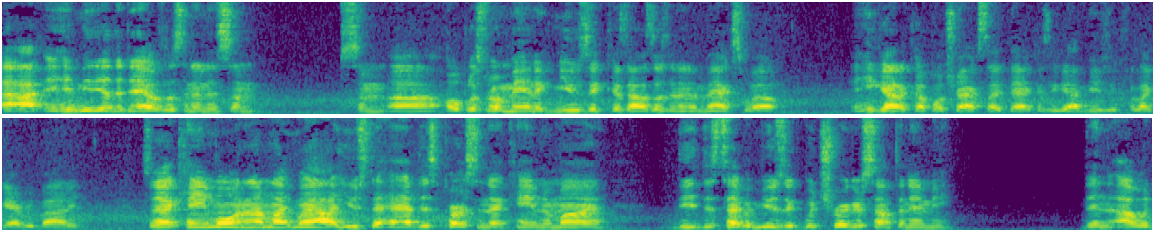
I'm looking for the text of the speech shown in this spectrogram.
I, it hit me the other day. I was listening to some some uh, hopeless romantic music because I was listening to Maxwell, and he got a couple tracks like that because he got music for like everybody. So that came on, and I'm like, wow, I used to have this person that came to mind. This type of music would trigger something in me. Then I would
